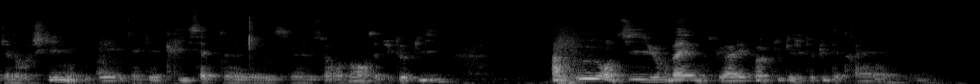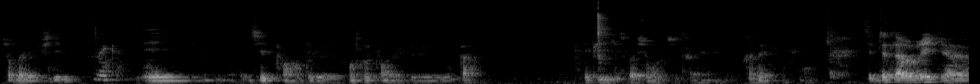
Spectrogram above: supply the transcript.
John Ruskin, mais qui, était, qui a, qui a écrit cette, euh, ce, ce roman, cette utopie, un peu anti-urbaine, parce qu'à l'époque, toutes les utopies étaient très urbanophiles. D'accord. Et il essayait de prendre un peu le contrepoint avec ce de nulle part. Et puis l'expression aussi très, très belle, franchement. C'est peut-être la rubrique euh,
